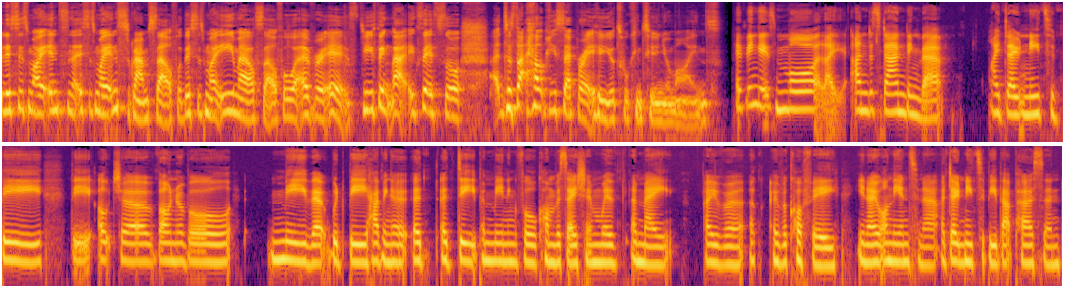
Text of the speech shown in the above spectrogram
this is my internet this is my Instagram self or this is my email self or whatever it is? Do you think that exists or uh, does that help you separate who you're talking to in your mind? I think it's more like understanding that I don't need to be the ultra vulnerable me that would be having a, a, a deep and meaningful conversation with a mate over over coffee, you know, on the internet. I don't need to be that person.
